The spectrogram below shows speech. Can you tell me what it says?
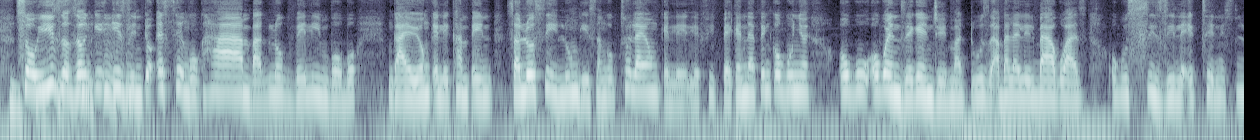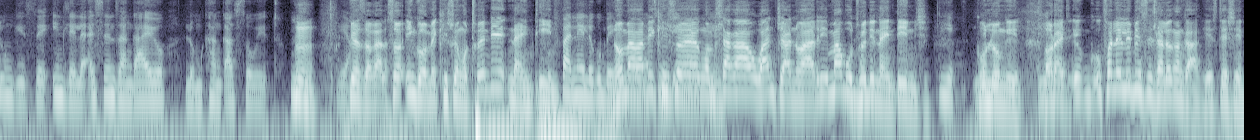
So yizo zonke izinto esengokuhamba kulokuvela imbobo ngayo yonke le campaign. Salo siyilungisa ngokuthola yonke le, le feedback. And i think okunye oku- okwenzeke nje maduze abalaleli bayakwazi okusizile ekutheni silungise indlela esenza ngayo lo mkhankaso wethu. Mm, Yeah. kuyezwakala so ingoma ekhishwe ngo2019 Fanele kube noma ingoma ngabe ikhishwe 2019. ngomhla ka 1 January maku 2019 nje Ye- kulungile. Alright i- kufanele ibe sidlalo kangaki e station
